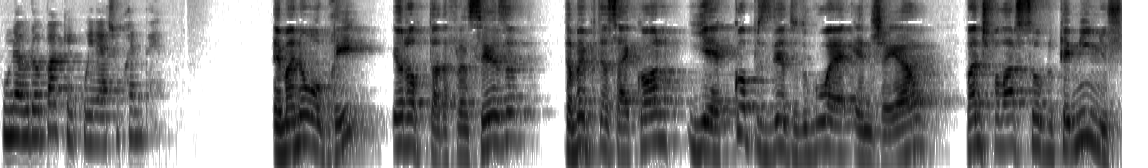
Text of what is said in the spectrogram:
una Europa que cuide a su gente. Emmanuel Aubry, eurodeputada francesa, também pertence à Econ e é co-presidente do GUE-NGL, vai-nos falar sobre caminhos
